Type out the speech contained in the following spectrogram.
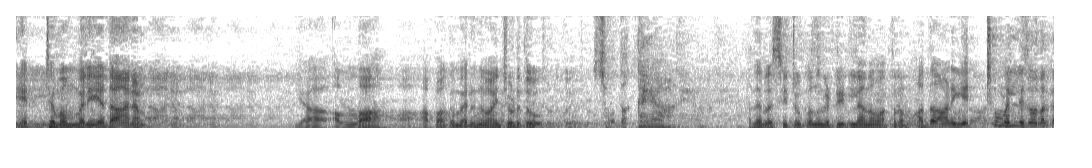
ഏറ്റവും വലിയ ദാനം. യാ അല്ലാ അപ്പാക്ക് മരുന്ന് വാങ്ങിച്ചു കൊടുത്തു. സ്വതക്കയാണ്. അത് റെസിറ്റ് ഒക്കെ ഒന്നും കിട്ടിയിട്ടില്ല എന്ന് മാത്രം. അതാണ് ഏറ്റവും വലിയ സ്വതക്ക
